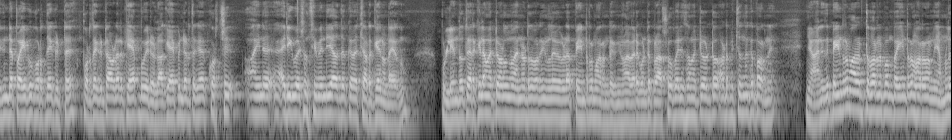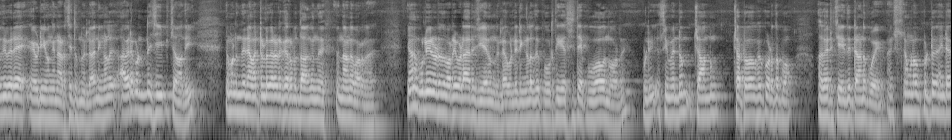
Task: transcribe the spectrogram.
ഇതിന്റെ പൈപ്പ് പുറത്തേക്കിട്ട് പുറത്തേക്കിട്ട് അവിടെ ഒരു ക്യാപ്പ് വരുമല്ലോ ആ ക്യാപ്പിന്റെ അടുത്തൊക്കെ കുറച്ച് അതിന്റെ അരികു വശം സിമെന്റ് അതൊക്കെ വെച്ച് അടക്കാനുണ്ടായിരുന്നു പുള്ളി എന്തോ തിരക്കിലോ മറ്റോ എന്നോ എന്നോട് പറഞ്ഞു നിങ്ങൾ ഇവിടെ പെയിന്റർമാരുണ്ട് നിങ്ങൾ അവരെ കൊണ്ട് പ്രാസോ പരിസോ മറ്റോ ഇട്ടോ അടപ്പിച്ചെന്നൊക്കെ പറഞ്ഞ്. ഞാനിത് പെയിന്റർമാർ അടുത്ത് പറഞ്ഞപ്പം പെയിന്റർമാർ പറഞ്ഞു നമ്മളിതുവരെ എവിടെയും അങ്ങനെ അടച്ചിട്ടൊന്നുമില്ല. നിങ്ങൾ അവരെ കൊണ്ട് ചെയ്യിപ്പിച്ചാൽ മതി. നമ്മൾ മറ്റുള്ളവരുടെ ഗർഭം താങ്ങുന്നത് എന്നാണ് പറഞ്ഞത്. ഞാൻ പുള്ളിയോട് പറഞ്ഞു ഇവിടെ ആരും ചെയ്യാനൊന്നുമില്ല. അതുകൊണ്ട് നിങ്ങളത് പൂർത്തീകരിച്ചിട്ടേ പോകാമെന്ന് പറഞ്ഞു. പുള്ളി സിമെന്റും ചാന്തും ചട്ടവും ഒക്കെ കൊടുത്തപ്പോൾ അവർ ചെയ്തിട്ടാണ് പോയത് അതിനുശേഷം നമ്മൾ ഒപ്പിട്ട് അതിന്റെ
